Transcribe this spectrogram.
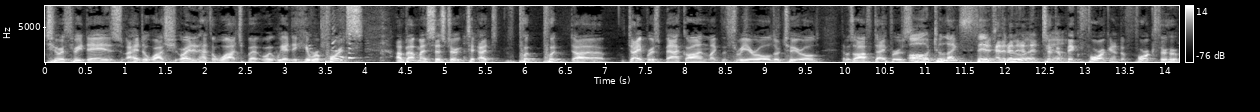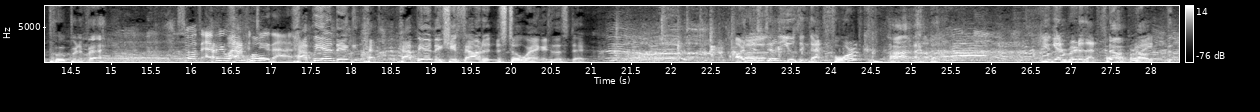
two or three days I had to watch, or I didn't have to watch, but we we had to hear reports about my sister to, uh, put put uh, diapers back on like the three year old or two year old that was off diapers. Oh, to like And, sift and, through then, it. and then took yeah. a big fork and had to fork through her poop. And if it, So if everyone I could do that, happy ending, ha- happy ending. She found it and is still wearing it to this day. Are they still using that fork? Huh? you get rid of that fork, No, right? no. The, I mean,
